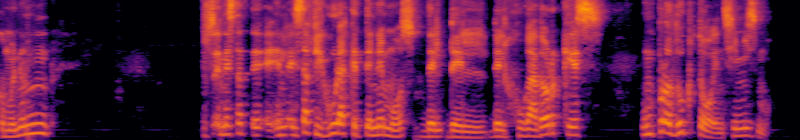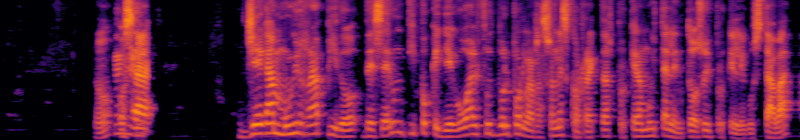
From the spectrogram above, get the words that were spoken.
como en un, pues en, esta, en esta figura que tenemos del, del, jugador que es un producto en sí mismo, ¿no? O sea, llega muy rápido de ser un tipo que llegó al fútbol por las razones correctas, porque era muy talentoso y porque le gustaba,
